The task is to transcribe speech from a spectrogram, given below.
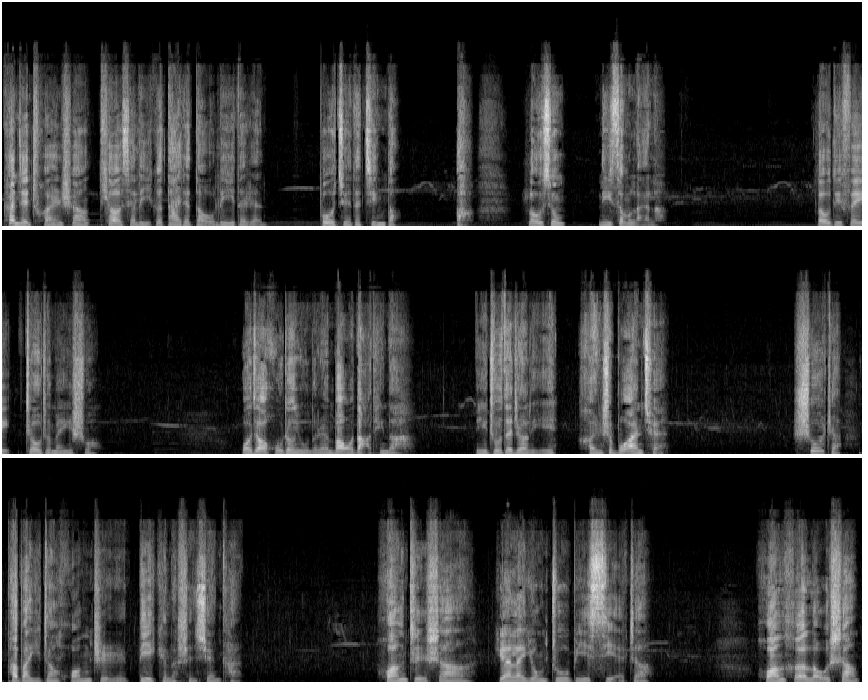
看见船上跳下了一个戴着斗笠的人，不觉得惊道：“啊，娄兄，你怎么来了？”娄迪飞皱着眉说：“我叫胡正勇的人帮我打听的，你住在这里很是不安全。”说着，他把一张黄纸递给了沈轩看。黄纸上原来用朱笔写着：“黄鹤楼上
